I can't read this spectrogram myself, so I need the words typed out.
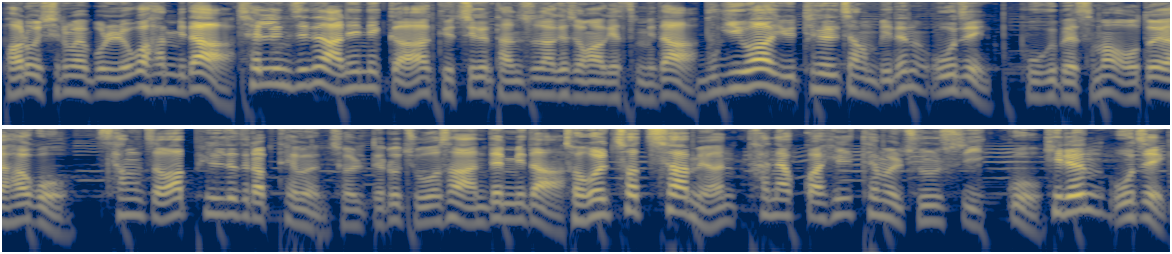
바로 실험해 보려고 합니다. 챌린지는 아니니까 규칙은 단순하게 정하겠습니다. 무기와 유틸 장비는 오직 보급에서만 얻어야 하고 상자와 필드 드랍템은 절대로 주어서 안 됩니다. 저걸 처치하면 탄약과 힐템을 줄 수 있고 힐은 오직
